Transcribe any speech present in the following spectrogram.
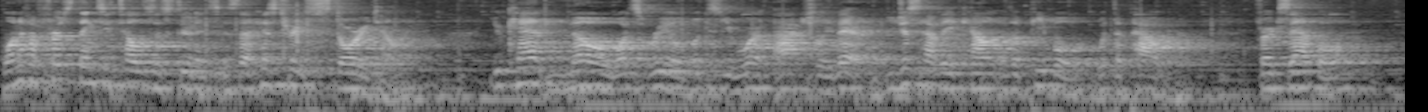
One of the first things he tells his students is that history is storytelling. You can't know what's real because you weren't actually there. You just have the account of the people with the power. For example,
